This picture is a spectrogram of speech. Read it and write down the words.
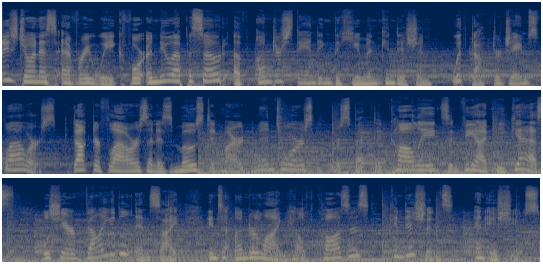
Please join us every week for a new episode of Understanding the Human Condition with Dr. James Flowers. Dr. Flowers and his most admired mentors, respected colleagues, and VIP guests will share valuable insight into underlying health causes, conditions, and issues.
